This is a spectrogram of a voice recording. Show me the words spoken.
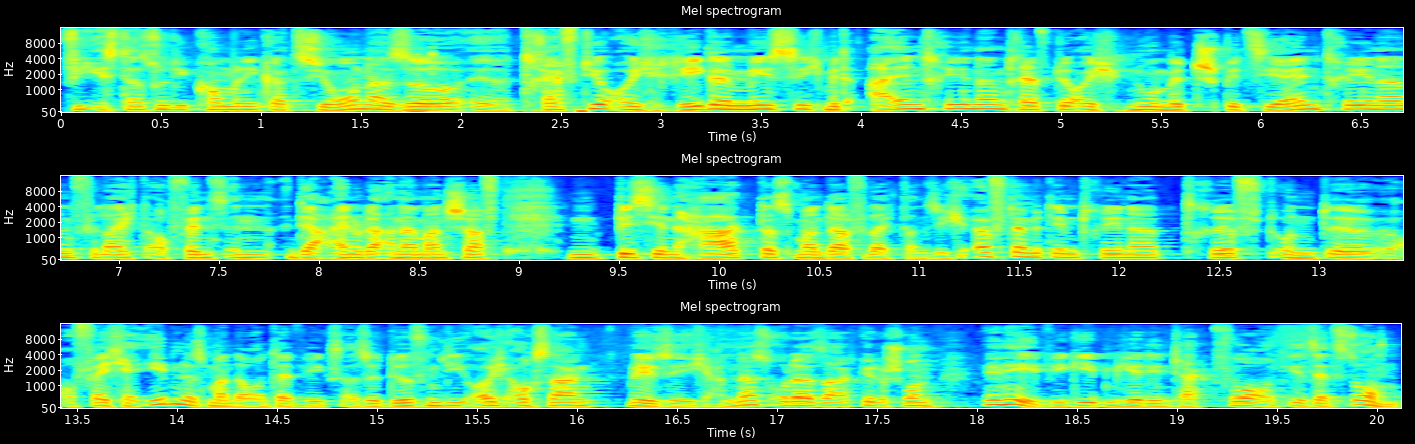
Wie ist da so die Kommunikation? Also äh, trefft ihr euch regelmäßig mit allen Trainern? Trefft ihr euch nur mit speziellen Trainern? Vielleicht auch, wenn es in der einen oder anderen Mannschaft ein bisschen hakt, dass man da vielleicht dann sich öfter mit dem Trainer trifft und äh, auf welcher Ebene ist man da unterwegs? Also dürfen die euch auch sagen, nee, sehe ich anders oder sagt ihr schon, nee, nee, wir geben hier den Takt vor und ihr setzt um?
